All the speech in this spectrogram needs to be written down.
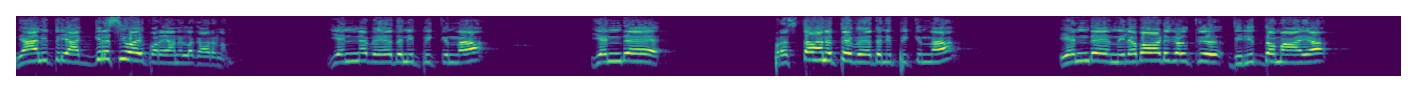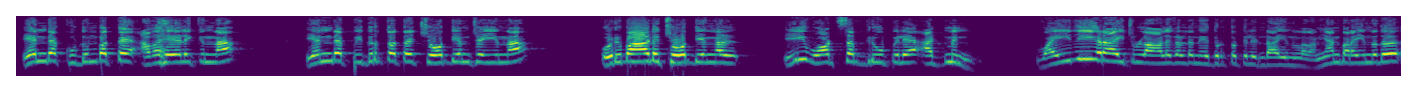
ഞാൻ ഇത്തിരി അഗ്രസീവായി പറയാനുള്ള കാരണം എന്നെ വേദനിപ്പിക്കുന്ന എന്റെ പ്രസ്ഥാനത്തെ വേദനിപ്പിക്കുന്ന എന്റെ നിലപാടുകൾക്ക് വിരുദ്ധമായ എന്റെ കുടുംബത്തെ അവഹേളിക്കുന്ന എന്റെ പിതൃത്വത്തെ ചോദ്യം ചെയ്യുന്ന ഒരുപാട് ചോദ്യങ്ങൾ ഈ വാട്സപ്പ് ഗ്രൂപ്പിലെ അഡ്മിൻ വൈദികരായിട്ടുള്ള ആളുകളുടെ നേതൃത്വത്തിൽ ഉണ്ടായി എന്നുള്ളതാണ്. ഞാൻ പറയുന്നത്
